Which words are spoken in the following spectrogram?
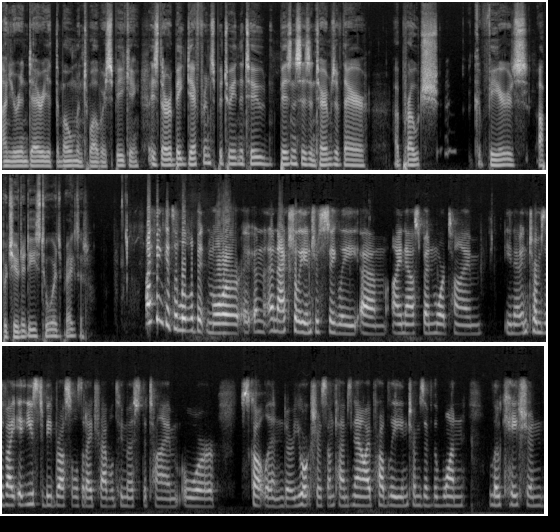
and you're in Derry at the moment while we're speaking. Is there a big difference between the two businesses in terms of their approach, fears, opportunities towards Brexit? I think it's a little bit more, and, and actually, interestingly, um, I now spend more time, you know, in terms of I, it used to be Brussels that I traveled to most of the time, or Scotland or Yorkshire sometimes. Now I probably, in terms of the one location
